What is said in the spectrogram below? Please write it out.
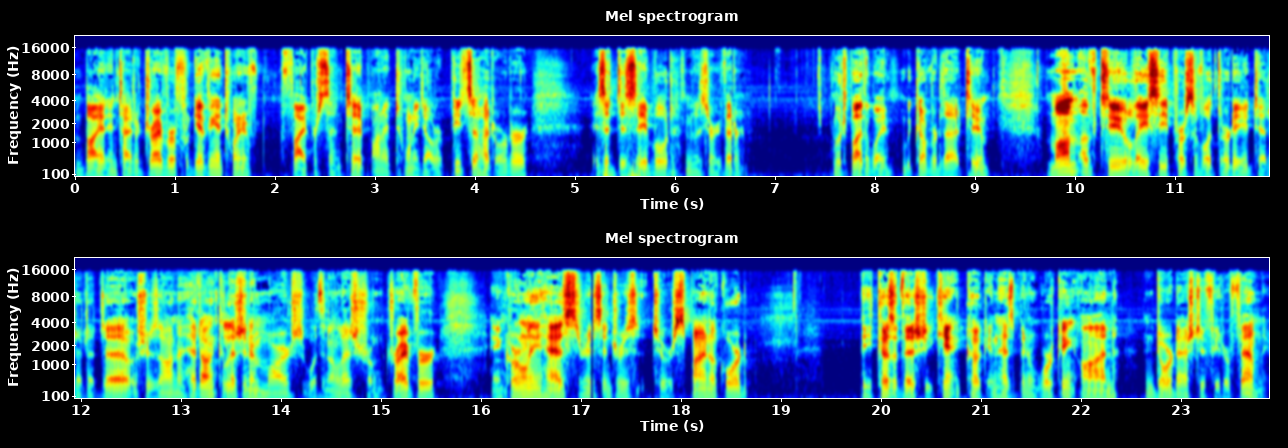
by an entitled driver for giving a 25% tip on a $20 Pizza Hut order is a disabled military veteran which by the way, we covered that too. Mom of two, Lacey Percival, 38, da, da, da, she was on a head on collision in March with an alleged drunk driver and currently has serious injuries to her spinal cord. Because of this, she can't cook and has been working on DoorDash to feed her family.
